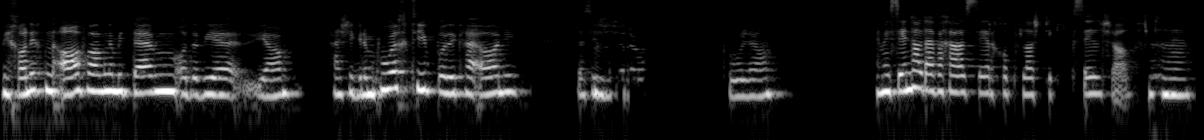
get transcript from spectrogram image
wie kann ich denn anfangen mit dem? Oder wie, ja, hast du irgendeinen Buchtipp oder keine Ahnung? Das ist mhm. schon cool, ja. Wir sind halt einfach auch eine sehr kopflastige Gesellschaft. Mhm.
